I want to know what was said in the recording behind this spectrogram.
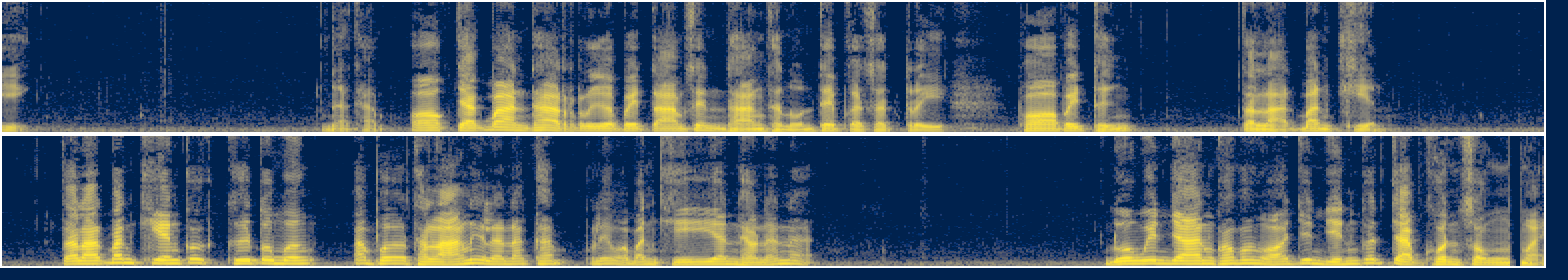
อีกนะครับ ออกจากบ้านท่าเรือไปตามเส้นทางถนนเทพกษัตรี พอไปถึงตลาดบ้านเขียน ตลาดบ้านเขียนก็คือตัวเมืองอำเภอถลางนี่แหละนะครับเรียกว่าบ้านเขียนแถวนั้นนะ่ะ ดวงวิญญาณของพระหงอจิ้นหยินก็จับคนทรงใหม่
